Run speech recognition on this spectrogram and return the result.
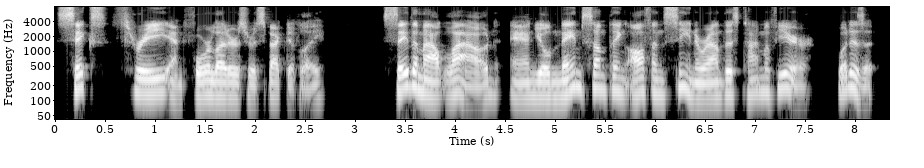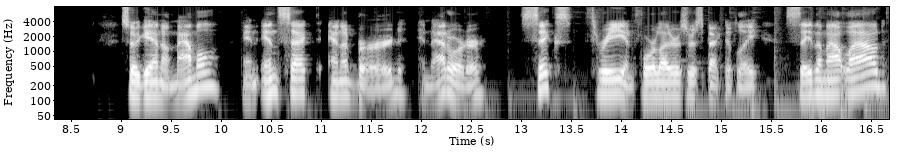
six, three, and four letters respectively. Say them out loud, and you'll name something often seen around this time of year. What is it? So, again, a mammal, an insect, and a bird in that order, six, three, and four letters respectively. Say them out loud,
